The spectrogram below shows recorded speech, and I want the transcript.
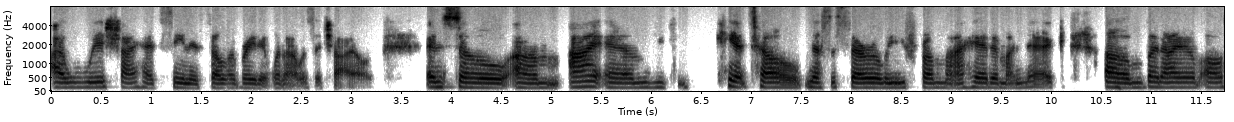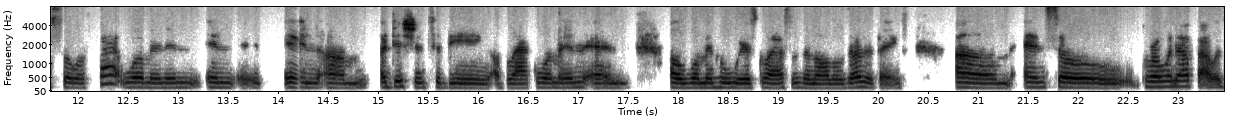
I wish I had seen it celebrated when I was a child. And so um, I am, you can't tell necessarily from my head and my neck, um, but I am also a fat woman in in in, in um, addition to being a black woman and a woman who wears glasses and all those other things. Um, and so growing up, I was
